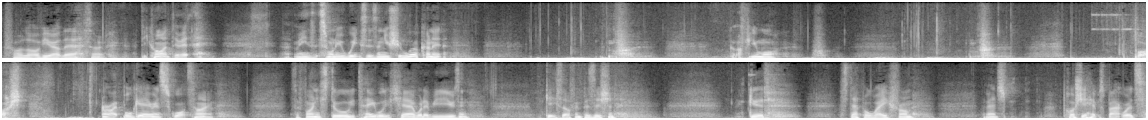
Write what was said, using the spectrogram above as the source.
for a lot of you out there. So if you can't do it, that means it's one of your weaknesses and you should work on it. Got a few more. Bosh. All right, Bulgarian squat time. So find your stool, your table, your chair, whatever you're using. Get yourself in position. Good. Step away from the bench. Push your hips backwards,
